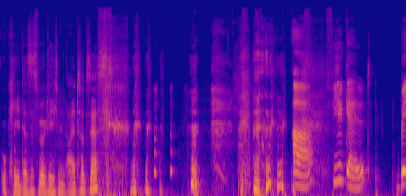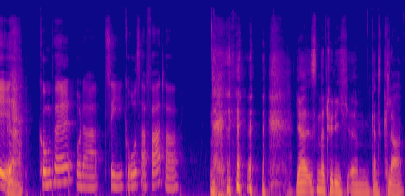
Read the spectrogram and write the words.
Okay, das ist wirklich ein alter Test. A. Viel Geld. B. Ja. Kumpel oder C. Großer Vater. Ja, ist natürlich ähm, ganz klar.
